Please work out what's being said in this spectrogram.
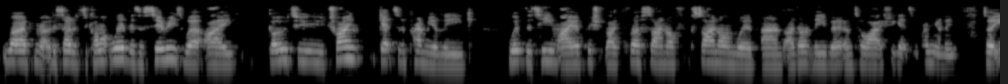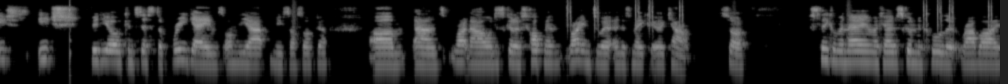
what I've decided to come up with is a series where I go to try and get to the Premier League with the team I officially like first sign off sign on with and I don't leave it until I actually get to the Premier League. So each each video consists of three games on the app New Star Soccer. Um, and right now I'm just gonna hop in right into it and just make an account. So just think of a name, okay, I'm just gonna call it Rabbi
